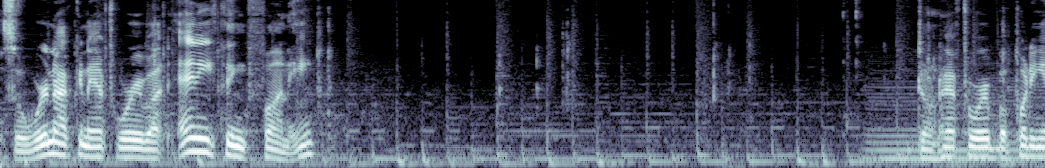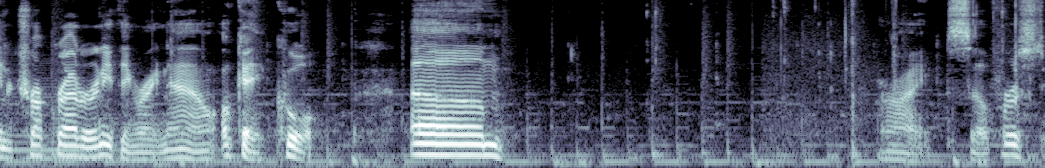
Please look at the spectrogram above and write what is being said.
So we're not going to have to worry about anything funny. Don't have to worry about putting in a truck route or anything right now. Okay, cool. Um, Alright, so first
